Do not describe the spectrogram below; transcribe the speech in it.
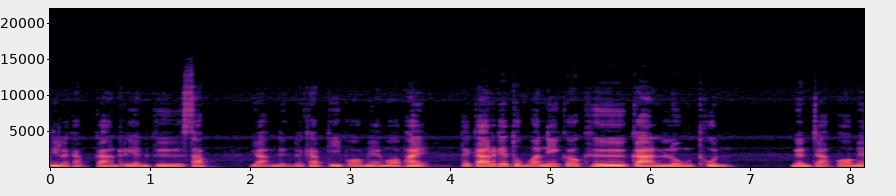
นี่แหละครับ การเรียนคือทรัพย์อย่างหนึ่งนะครับที่พ่อแม่มอบให้ แต่การเรียนทุกวันนี้ก็คือการลงทุน เงินจากพ่อแม่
